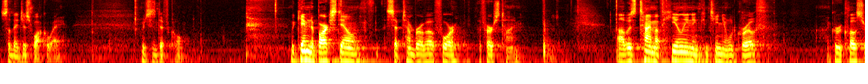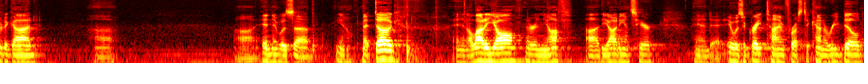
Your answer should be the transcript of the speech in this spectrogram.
so they just walk away, which is difficult. We came to Barksdale in September of 04, the first time. Uh, it was a time of healing and continual growth. I grew closer to God. Uh, uh, and it was, uh, you know, met Doug and a lot of y'all that are in the off uh, the audience here, and it was a great time for us to kind of rebuild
